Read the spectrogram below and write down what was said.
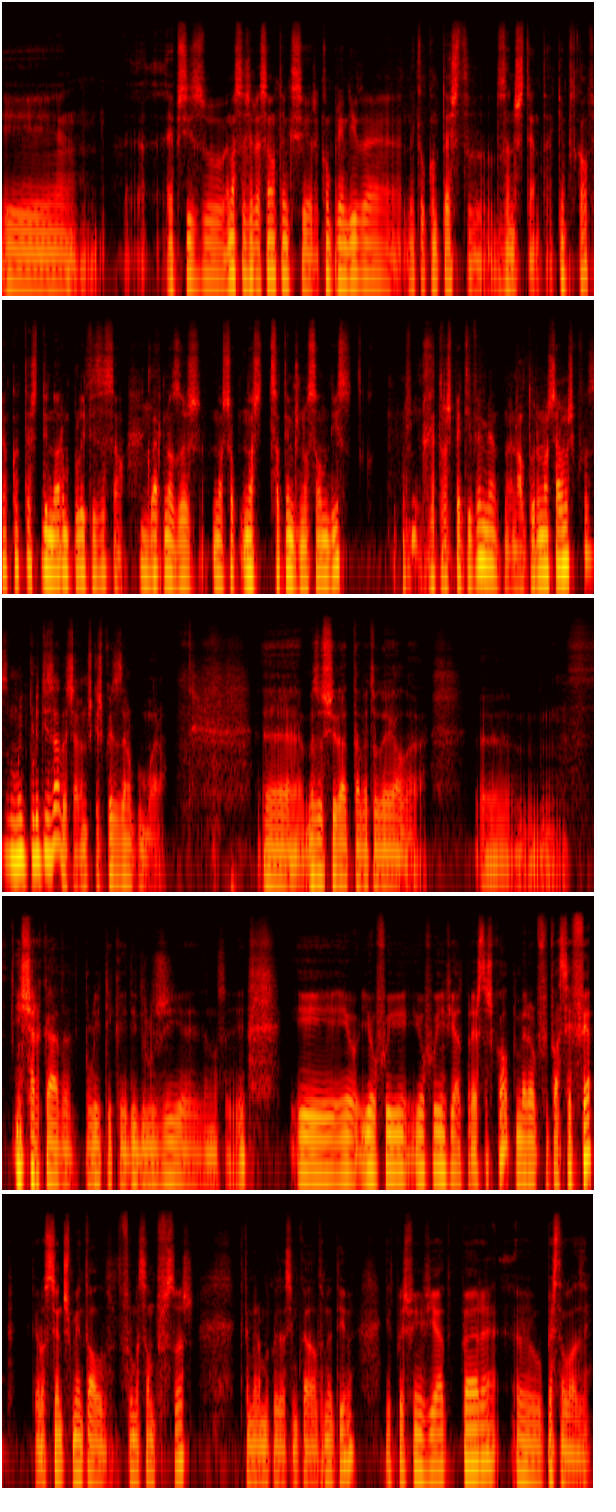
e é preciso, a nossa geração tem que ser compreendida naquele contexto dos anos 70, que em Portugal foi um contexto de enorme politização. Hum. Claro que nós hoje nós só, nós só temos noção disso retrospectivamente. É? Na altura nós achávamos que fosse muito politizado, achávamos que as coisas eram como eram. Uh, mas a sociedade estava toda ela uh, encharcada de política e de ideologia, de não sei. E eu, eu, fui, eu fui enviado para esta escola. Primeiro fui para a CFEP, que era o Centro Experimental de Formação de Professores, que também era uma coisa assim um bocado alternativa, e depois fui enviado para uh, o Pestalozzi.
